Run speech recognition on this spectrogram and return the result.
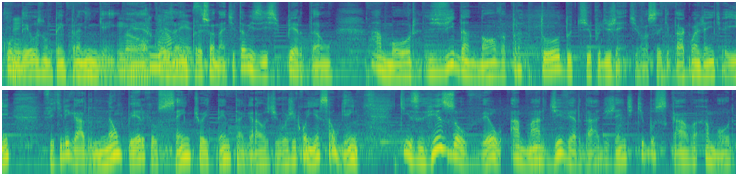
Com Sim. Deus não tem para ninguém. Não. né? A Não coisa é impressionante. Então existe perdão, amor, vida nova para todo tipo de gente. Você que está com a gente aí, fique ligado. Não perca os 180 graus de hoje e conheça alguém que resolveu amar de verdade gente que buscava amor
